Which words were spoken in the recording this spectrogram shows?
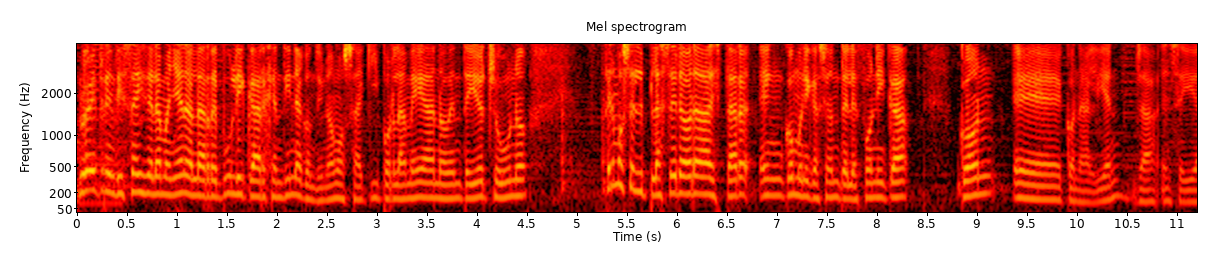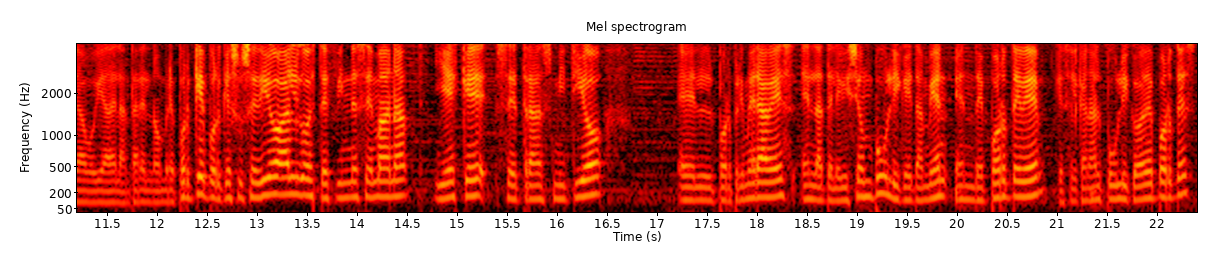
9.36 de la mañana en la República Argentina. Continuamos aquí por la MEA 98.1. Tenemos el placer ahora de estar en comunicación telefónica con, eh, con alguien. Ya enseguida voy a adelantar el nombre. ¿Por qué? Porque sucedió algo este fin de semana y es que se transmitió el, por primera vez en la televisión pública y también en Deporte B, que es el canal público de deportes,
